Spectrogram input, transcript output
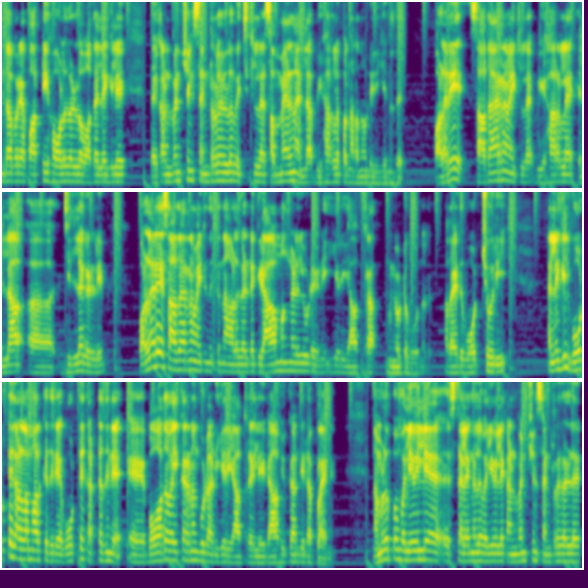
എന്താ പറയുക പാർട്ടി ഹാളുകളിലോ അതല്ലെങ്കിൽ കൺവെൻഷൻ സെന്ററുകളിലോ വെച്ചിട്ടുള്ള സമ്മേളനമല്ല ബീഹാറിൽ ഇപ്പോൾ നടന്നുകൊണ്ടിരിക്കുന്നത്. വളരെ സാധാരണമായിട്ടുള്ള ബീഹാറിലെ എല്ലാ ജില്ലകളിലെയും വളരെ സാധാരണമായിട്ട് നിൽക്കുന്ന ആളുകളുടെ ഗ്രാമങ്ങളിലൂടെയാണ് ഈ ഒരു യാത്ര മുന്നോട്ട് പോകുന്നത്. അതായത് വോട്ട് ചോരി അല്ലെങ്കിൽ വോട്ട് കള്ളന്മാർക്കെതിരെ വോട്ട് കട്ടതിന്റെ ബോധവൽക്കരണം കൂടാണ് ഈ ഒരു യാത്രയിൽ രാഹുൽ ഗാന്ധിയുടെ പ്ലാന് നമ്മളിപ്പം വലിയ വലിയ സ്ഥലങ്ങളിൽ വലിയ വലിയ കൺവെൻഷൻ സെന്ററുകളിൽ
